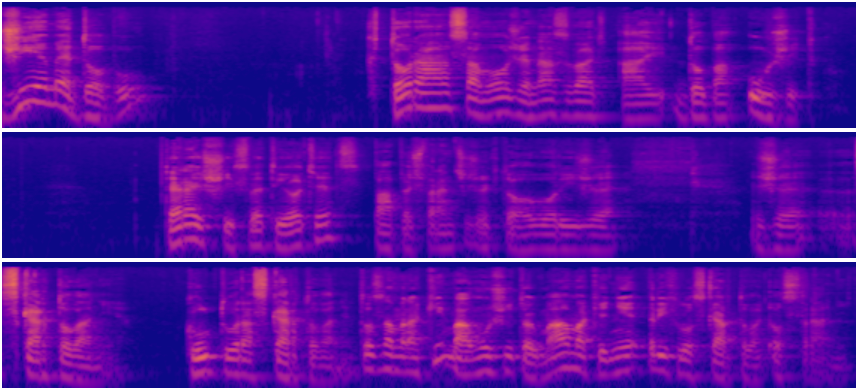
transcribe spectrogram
Žijeme dobu, ktorá sa môže nazvať aj doba úžitku. Terajší svätý Otec, pápež František to hovorí, že, že skartovanie, kultúra skartovania. To znamená, kým mám užitok, mám a keď nie, rýchlo skartovať, odstrániť.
